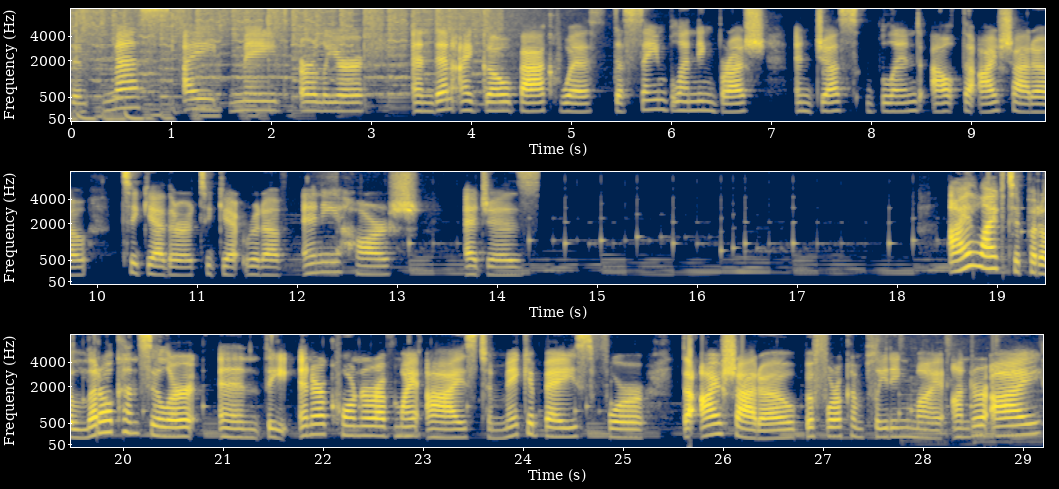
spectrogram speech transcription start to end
the mess I made earlier and then I go back with the same blending brush and just blend out the eyeshadow together to get rid of any harsh edges I like to put a little concealer in the inner corner of my eyes to make a base for the eyeshadow before completing my under eye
